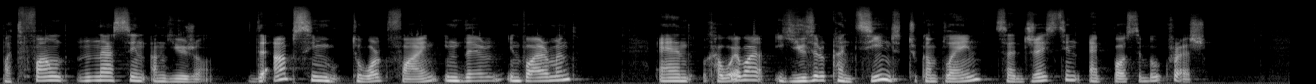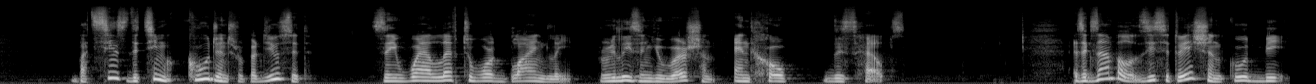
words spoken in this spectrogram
but found nothing unusual the app seemed to work fine in their environment. And however, user continued to complain, suggesting a possible crash. But since the team couldn't reproduce it, they were left to work blindly, release a new version, and hope this helps. As example, this situation could be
